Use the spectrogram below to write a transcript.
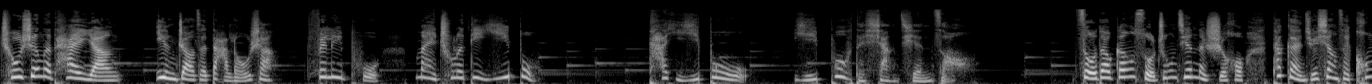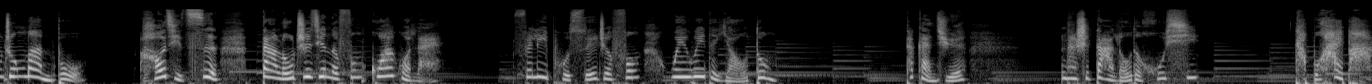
初升的太阳映照在大楼上，菲利普迈出了第一步，他一步一步的向前走。走到钢索中间的时候，他感觉像在空中漫步。好几次，大楼之间的风刮过来，菲利普随着风微微的摇动。他感觉那是大楼的呼吸。他不害怕，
